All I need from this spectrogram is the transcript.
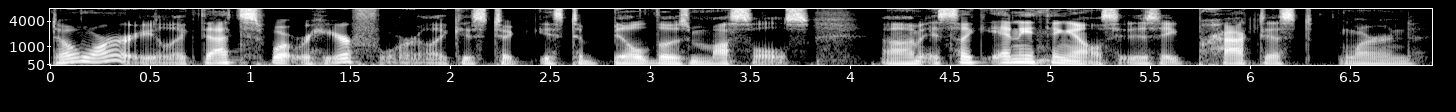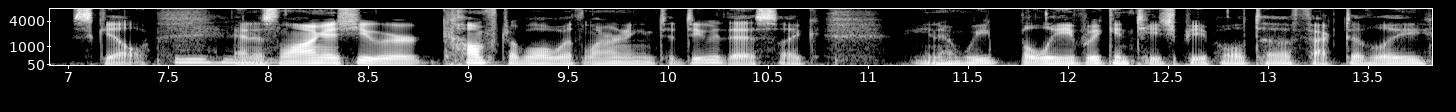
don't worry. Like that's what we're here for. Like is to is to build those muscles. Um, it's like anything else. It is a practiced, learned skill. And as long as you are comfortable with learning to do this, like you know, we believe we can teach people to effectively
